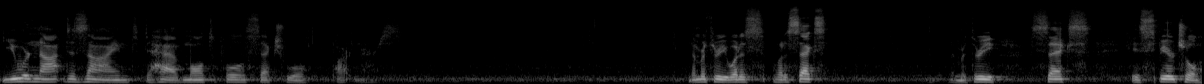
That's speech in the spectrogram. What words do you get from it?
You were not designed to have multiple sexual partners. Number three, what is, what is sex? Number three, sex is spiritual.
